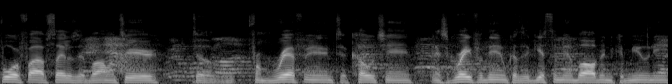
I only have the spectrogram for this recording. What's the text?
Four or five sailors that volunteer to, from refing to coaching, and it's great for them because it gets them involved in the community,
